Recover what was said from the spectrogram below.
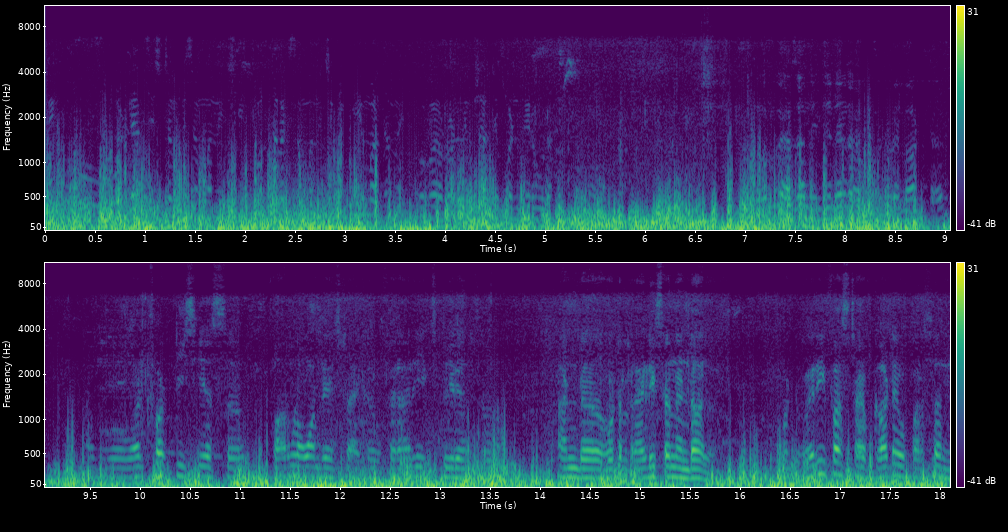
మీకు సిస్టమ్కి సంబంధించి కొత్తలకు సంబంధించి మీకు ఏమర్థమైంది ఒక రెండు నిమిషాలు చెప్పండి మీరు కూడా. One for TCS Formula One race track Ferrari experience and hotel Radisson and all but very first I have got a person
